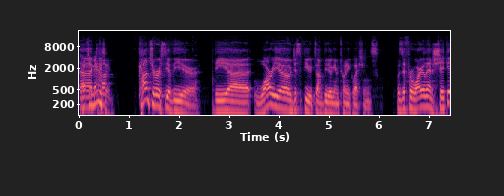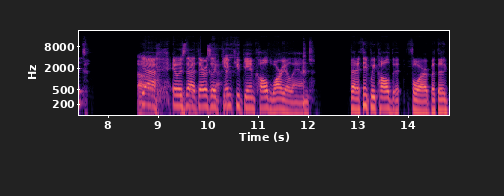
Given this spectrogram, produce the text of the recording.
That's uh, amazing. Con- controversy of the year. The uh, Wario dispute on Video Game 20 Questions. Was it for Wario Land Shake It? Uh, yeah, it was that there was a yeah. GameCube game called Wario Land that I think we called it for, but the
